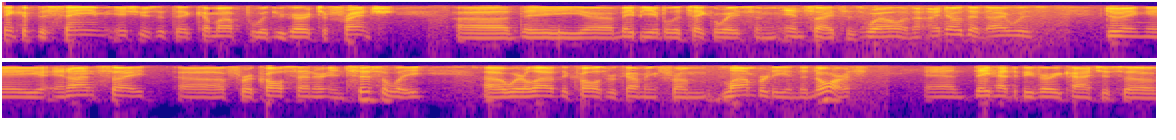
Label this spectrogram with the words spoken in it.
think of the same issues that they come up with regard to french uh, they uh, may be able to take away some insights as well and i know that i was doing a an on-site uh, for a call center in Sicily, uh, where a lot of the calls were coming from Lombardy in the north, and they had to be very conscious of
